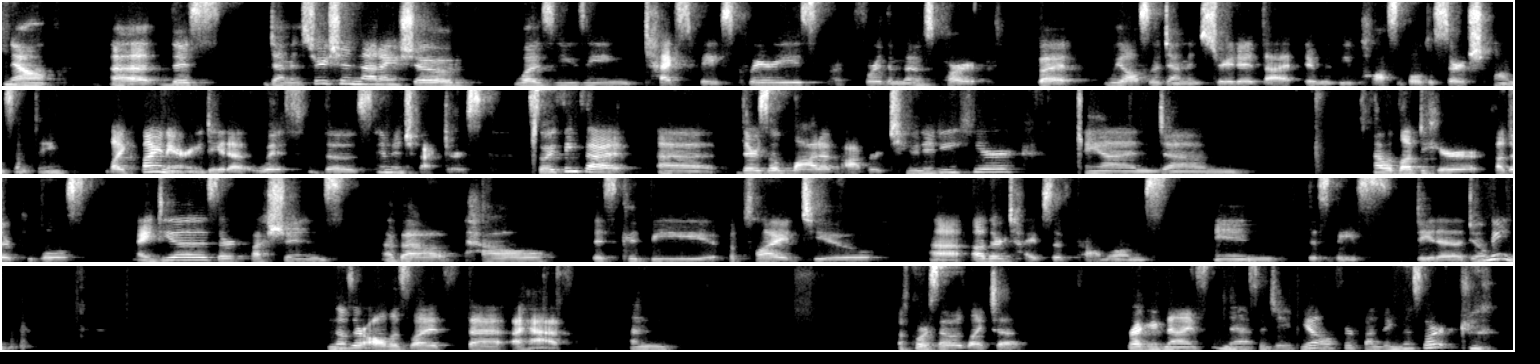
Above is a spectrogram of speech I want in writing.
Now, uh, this demonstration that I showed was using text-based queries for the most part, but we also demonstrated that it would be possible to search on something like binary data with those image vectors. So I think that uh, there's a lot of opportunity here and um, I would love to hear other people's ideas or questions about how this could be applied to uh, other types of problems in the space data domain. And those are all the slides that I have. And of course, I would like to recognize NASA JPL for funding this work.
